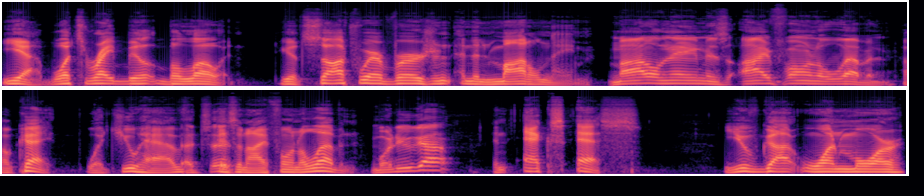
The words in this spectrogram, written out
Yeah, what's right be- below it? You get software version and then model name. Model name is iPhone 11. Okay, what you have That's is an iPhone 11, What do you got? an XS. You've got one more.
